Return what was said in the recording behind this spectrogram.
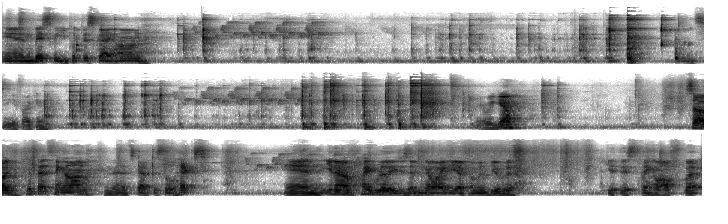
and basically you put this guy on let's see if I can we go. So put that thing on and then it's got this little hex. And you know, I really just have no idea if I'm gonna be able to get this thing off, but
